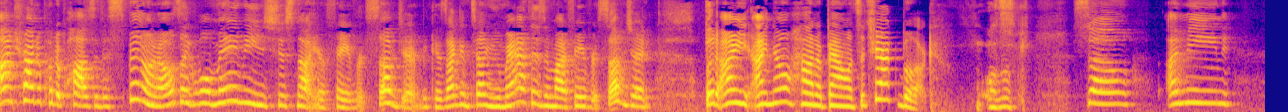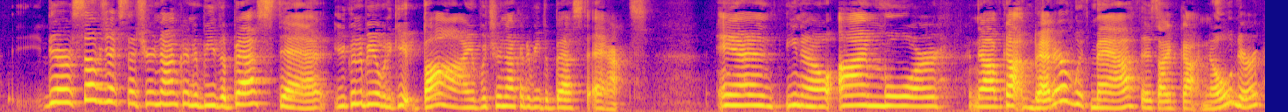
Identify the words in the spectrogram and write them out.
I try to put a positive spin on it. I was like, well, maybe it's just not your favorite subject because I can tell you math isn't my favorite subject, but I, I know how to balance a checkbook. so, I mean, there are subjects that you're not going to be the best at. You're going to be able to get by, but you're not going to be the best at. And, you know, I'm more now, I've gotten better with math as I've gotten older,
